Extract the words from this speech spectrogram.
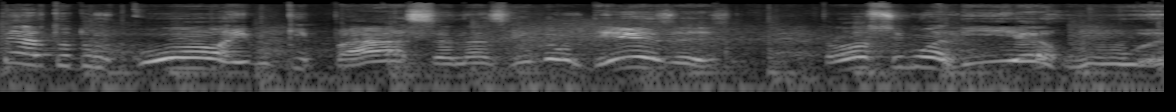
perto de um córrego que passa nas redondezas, próximo ali à rua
